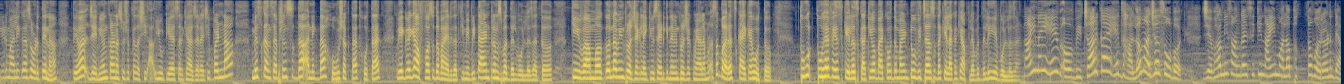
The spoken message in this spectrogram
लीड मालिका सोडते ना तेव्हा जेन्युअन कारण असू शकतात अशी यू टी आयसारख्या आजाराची. पण ना मिसकन्सेप्शनसुद्धा अनेकदा होऊ शकतात होतात. वेगवेगळ्या अफवासुद्धा बाहेर येतात की मे बी टँट्रम्सबद्दल बोललं जातं किंवा मग नवीन प्रोजेक्ट लाईक यू साईड की नवीन प्रोजेक्ट मिळाला म्हणून असं बरंच काय काय होतं. तू तू हे फेस केलंस का? किंवा बॅक ऑफ द माइंड तू विचार सुद्धा केला का की आपल्याबद्दलही हे बोललं जाणार? नाही नाही हे विचार काय? हे झालं माझ्यासोबत. जेव्हा मी सांगायचे की नाही मला फक्त वरण द्या.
